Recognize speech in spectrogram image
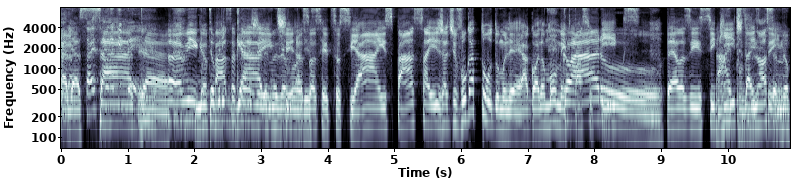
Palhaçada. Amiga, Muito passa obrigado, pra gente as suas redes sociais, passa aí, já divulga tudo, mulher. Agora é o momento, passa Claro. o Pix delas e seguir Ai, te nossa, stream. meu.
